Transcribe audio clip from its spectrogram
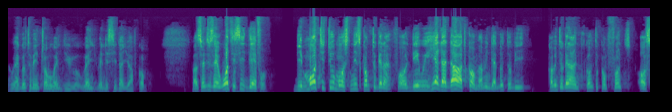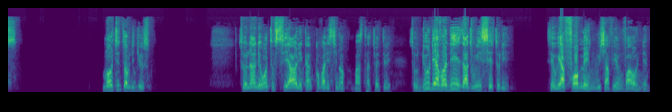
We are going to be in trouble when, you, when, when they see that you have come. Verse 20 says, What is it therefore? The multitude must needs come together, for they will hear that thou art come. I mean, they are going to be coming together and come to confront us. Multitude of the Jews. So now they want to see how they can cover this thing up. Verse 23. So do therefore this that we say to thee. Say, we have four men which have a vow on them.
